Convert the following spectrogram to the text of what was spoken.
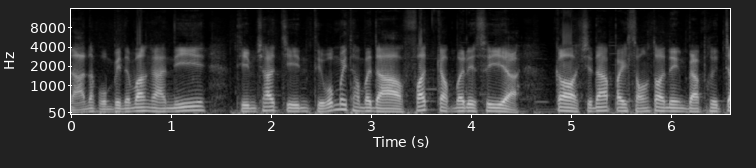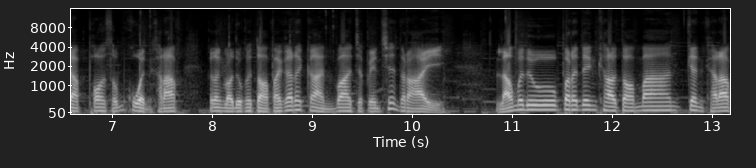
นะนะผมเป็นว่างานนี้ ทีมชาติจีนถือว่าไม่ธรรมดาฟัดกับมาเลเซีย ก็ชนะไป 2 ต่อ 1 แบบพือจับพอสมควรครับ ก็ต้องรอดูกันต่อไปก็แล้วกันว่าจะเป็นเช่นไร เรามาดูประเด็นข่าวต่อมากันครับ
